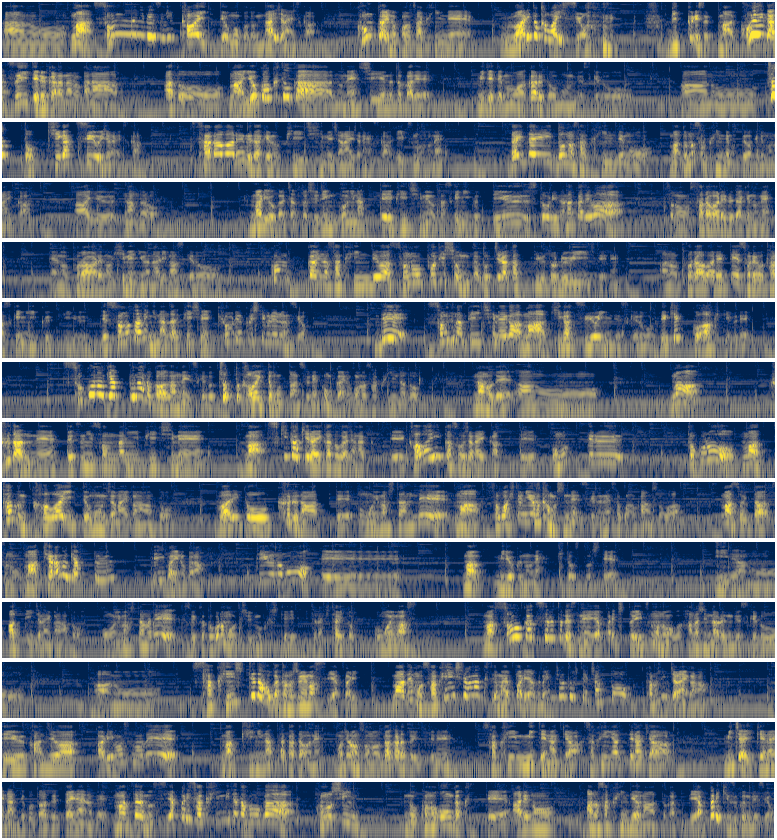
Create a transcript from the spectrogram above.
あのーまあそんなに別に可愛いって思うことないじゃないですか。今回のこの作品ね割と可愛いっすよ。びっくりする。まあ声がついてるからなのかな。あとまあ予告とかのね CM とかで見てても分かると思うんですけどあのーちょっと気が強いじゃないですか。さらわれるだけのピーチ姫じゃないじゃないですかいつものね。大体どの作品でもまあどの作品でもってわけでもないかああいうなんだろうマリオがちゃんと主人公になってピーチ姫を助けに行くっていうストーリーの中ではそのさらわれるだけのねあの囚われの姫にはなりますけど今回の作品ではそのポジションがどちらかっていうとルイージでねあの囚われてそれを助けに行くっていう。でそのためになんだらピーチ姫協力してくれるんですよ。でそんなピーチ姫がまあ気が強いんですけどで結構アクティブでそこのギャップなのか分かんないですけどちょっと可愛いと思ったんですよね今回のこの作品だと。なのであのーまあ普段ね別にそんなにピーチ姫まあ好きか嫌いかとかじゃなくて可愛いかそうじゃないかって思ってるところをまあ多分可愛いって思うんじゃないかなと。割と来るなって思いましたんでまあそこは人によるかもしれないですけどねそこの感想は。まあそういったそのまあキャラのギャップって言えばいいのかなっていうのもえーまあ魅力のね一つとしていいあのあっていいんじゃないかなと思いましたのでそういったところも注目していただきたいと思います。まあ総括するとですねやっぱりちょっといつもの話になるんですけどあの作品知ってた方が楽しめますやっぱり。まあでも作品知らなくてもやっぱりアドベンチャーとしてちゃんと楽しいんじゃないかなっていう感じはありますのでまあ気になった方はねもちろんそのだからといってね作品見てなきゃ作品やってなきゃ見ちゃいけないなんてことは絶対ないのでまあただもやっぱり作品見てた方がこのシーンのこの音楽ってあれのあの作品だよなとかってやっぱり気づくんですよ。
